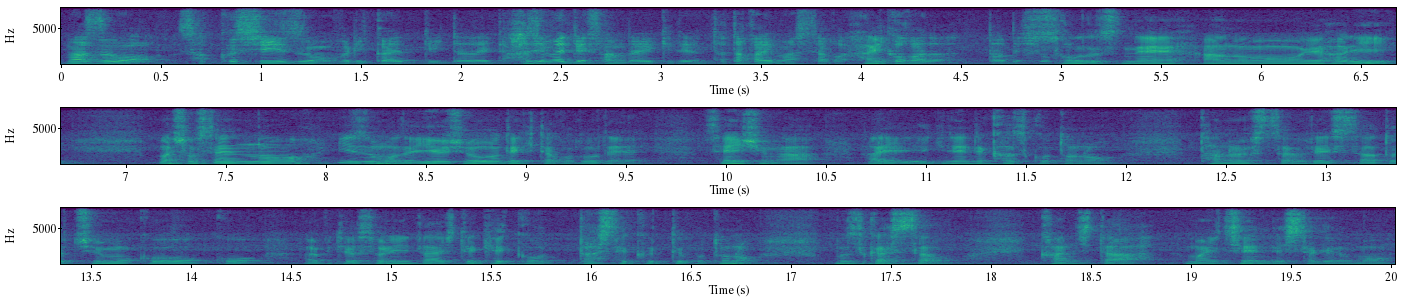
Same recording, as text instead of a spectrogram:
まずは昨シーズンを振り返っていただいて初めて三大駅伝戦いましたが、はい、いかがだったでしょうか？そうですね。あのやはりまあ、初戦の出雲で優勝できたことで選手がやはり駅伝で勝つことの楽しさ嬉しさと注目をこう浴びてそれに対して結果を出していくっていうことの難しさを感じた、まあ、1年でしたけども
